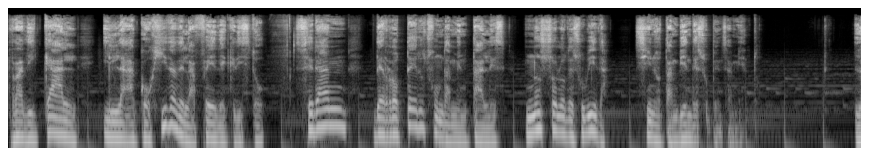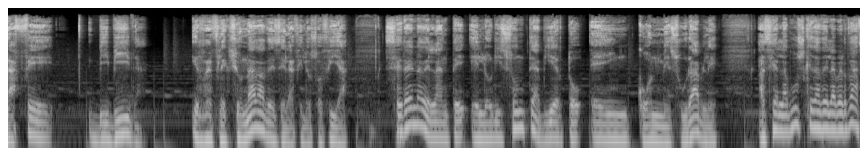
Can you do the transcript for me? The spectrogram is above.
radical y la acogida de la fe de Cristo serán derroteros fundamentales no solo de su vida, sino también de su pensamiento. La fe vivida y reflexionada desde la filosofía será en adelante el horizonte abierto e inconmensurable hacia la búsqueda de la verdad.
